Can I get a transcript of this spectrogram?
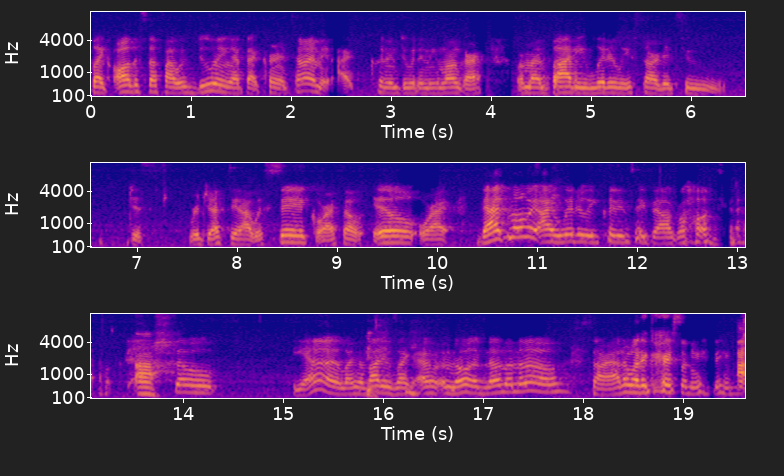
like all the stuff I was doing at that current time, it, I couldn't do it any longer where my body literally started to just reject it. I was sick or I felt ill or I that moment I literally couldn't take the alcohol down. Uh, so yeah, like my body was like, oh, no, no, no, no, no. Sorry, I don't want to curse on anything. I,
